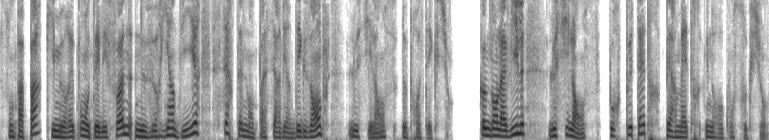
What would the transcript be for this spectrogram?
Son papa, qui me répond au téléphone, ne veut rien dire, certainement pas servir d'exemple, le silence de protection. Comme dans la ville, le silence, pour peut-être permettre une reconstruction.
